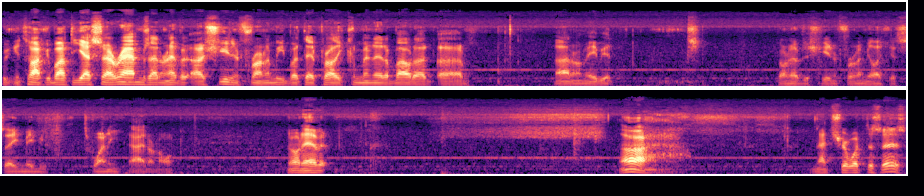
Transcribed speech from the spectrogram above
We can talk about the SRMs. I don't have a, a sheet in front of me, but they'd probably come in at about a, uh, don't know, maybe a don't have the sheet in front of me, like I say, maybe 20. I don't know. Don't have it. Ah. Not sure what this is.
